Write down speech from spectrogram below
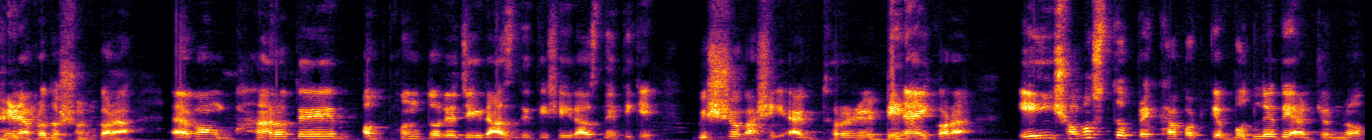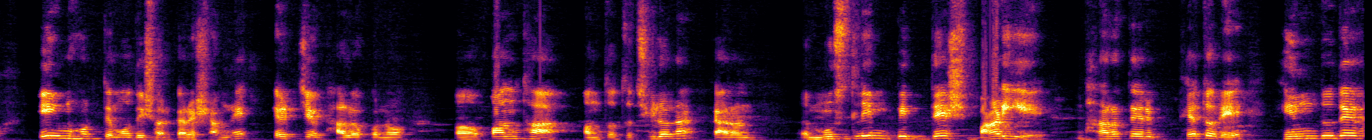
ঘৃণা প্রদর্শন করা এবং ভারতের অভ্যন্তরে যে রাজনীতি, সেই রাজনীতিকে বিশ্ববাসী এক ধরনের ডিনাই করা, এই সমস্ত প্রেক্ষাপটকে বদলে দেওয়ার জন্য এই মুহূর্তে মোদী সরকারের সামনে এর চেয়ে ভালো কোনো পন্থা অন্তত ছিল না। কারণ মুসলিম বিদ্বেষ বাড়িয়ে ভারতের ভেতরে হিন্দুদের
